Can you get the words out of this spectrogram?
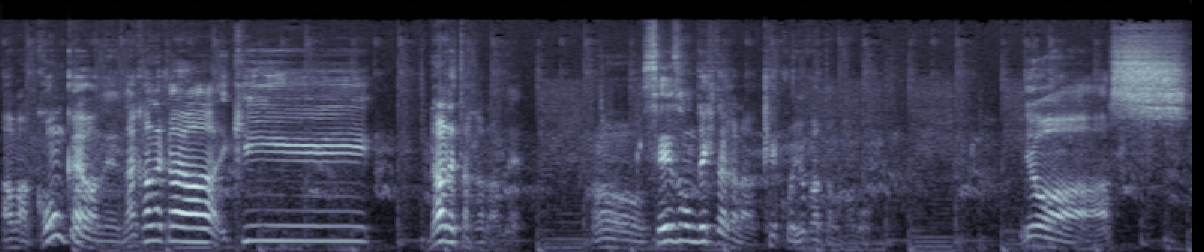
あまあ今回はねなかなか生きられたからね、うん、生存できたから結構良かったのかも。よーし。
